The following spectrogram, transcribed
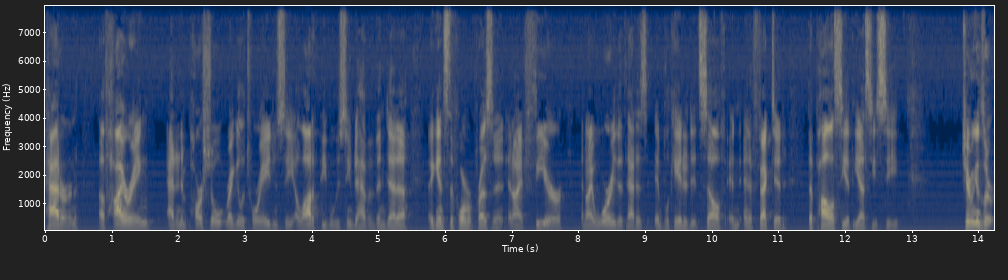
pattern of hiring at an impartial regulatory agency a lot of people who seem to have a vendetta against the former president. And I fear and I worry that that has implicated itself and, and affected the policy at the SEC. Chairman Gensler,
